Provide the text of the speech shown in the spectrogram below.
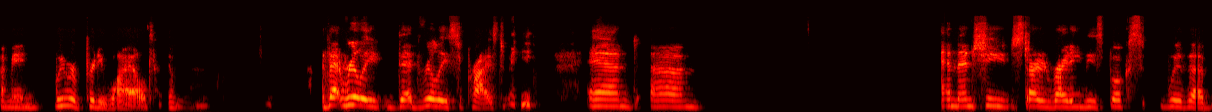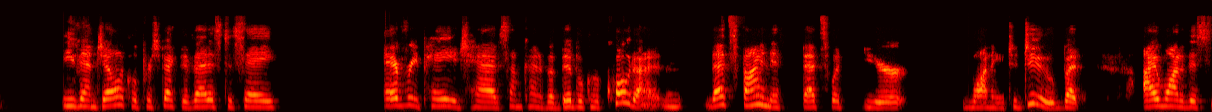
I mean, we were pretty wild. That really, that really surprised me. And um, and then she started writing these books with a evangelical perspective. That is to say, every page had some kind of a biblical quote on it, and that's fine if that's what you're wanting to do. But I wanted this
